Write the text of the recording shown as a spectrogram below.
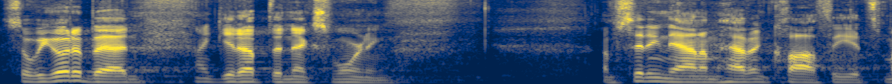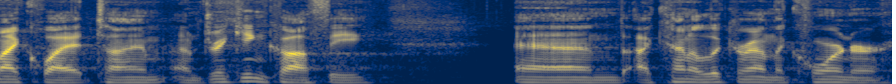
so we go to bed. I get up the next morning. I'm sitting down, I'm having coffee. It's my quiet time. I'm drinking coffee, and I kind of look around the corner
